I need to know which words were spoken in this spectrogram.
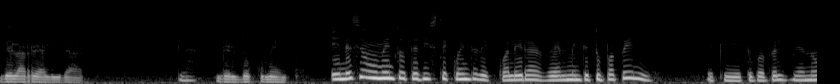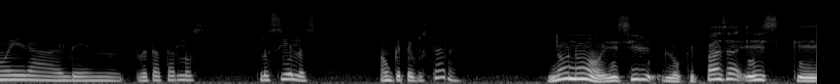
la realidad, del documento. En ese momento te diste cuenta de cuál era realmente tu papel, de que tu papel ya no era el de retratar los, los cielos, aunque te gustaran. No, no, es decir, lo que pasa es que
